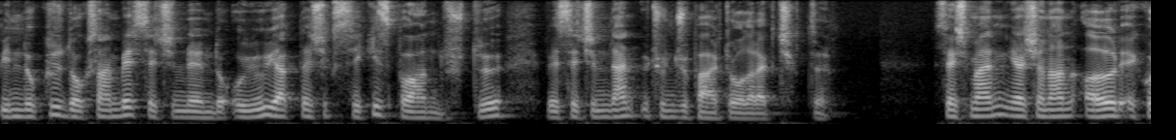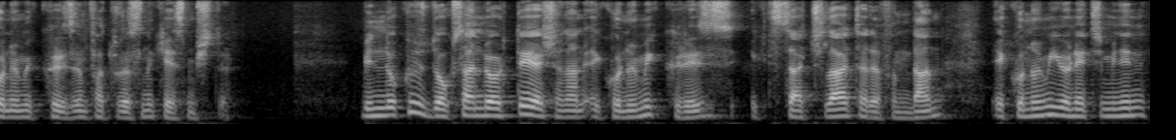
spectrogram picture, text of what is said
1995 seçimlerinde oyu yaklaşık 8 puan düştü ve seçimden üçüncü parti olarak çıktı. Seçmen yaşanan ağır ekonomik krizin faturasını kesmişti. 1994'te yaşanan ekonomik kriz, iktisatçılar tarafından ekonomi yönetiminin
